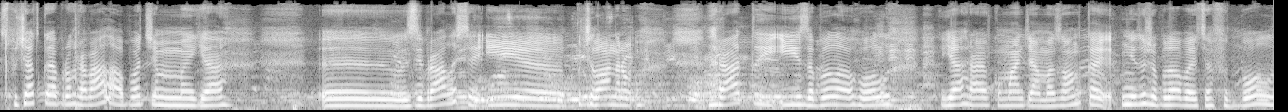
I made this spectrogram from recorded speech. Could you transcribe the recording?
Спочатку я програвала, а потім я е, зібралася і е, почала нар- грати і забила гол. Я граю в команді Амазонка. Мені дуже подобається футбол.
